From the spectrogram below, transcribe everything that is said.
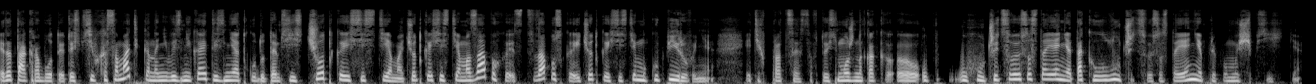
Это так работает. То есть психосоматика, она не возникает из ниоткуда. Там есть четкая система, четкая система запуска, запуска и четкая система купирования этих процессов. То есть можно как э, ухудшить свое состояние, так и улучшить свое состояние при помощи психики.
